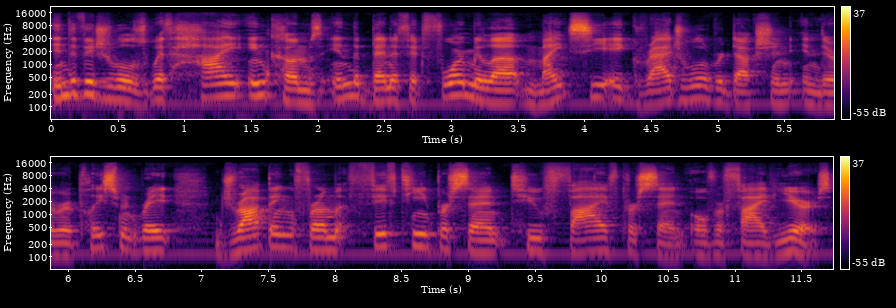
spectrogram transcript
Individuals with high incomes in the benefit formula might see a gradual reduction in their replacement rate, dropping from 15% to 5% over five years.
